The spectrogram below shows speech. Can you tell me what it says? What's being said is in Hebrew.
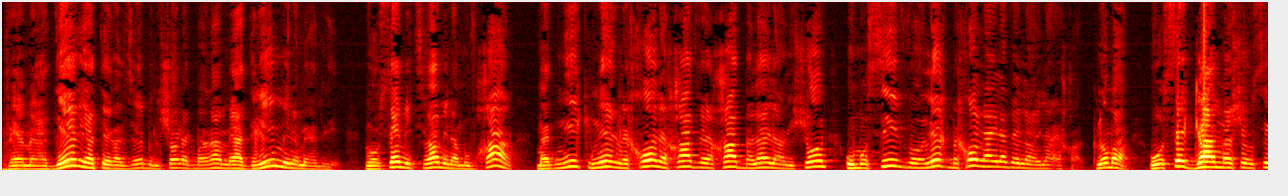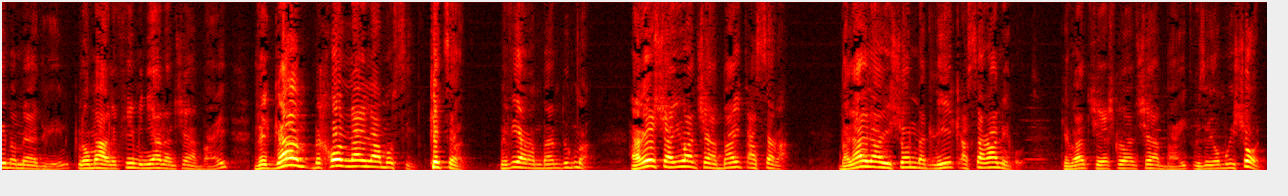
והמהדר יתר על זה, בלשון הגמרא, מהדרים מן המהדרים, ועושה מצווה מן המובחר, מדניק נר לכל אחד ואחד בלילה הראשון, ומוסיף והולך בכל לילה ולילה אחד. כלומר, הוא עושה גם מה שעושים המהדרין, כלומר לפי מניין אנשי הבית, וגם בכל לילה מוסיף. כיצד? מביא הרמב"ם דוגמה. הרי שהיו אנשי הבית עשרה. בלילה הראשון מדליק עשרה נרות, כיוון שיש לו אנשי הבית וזה יום ראשון.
